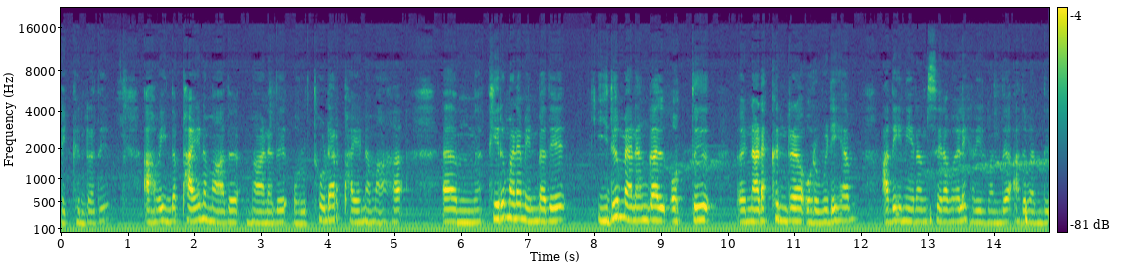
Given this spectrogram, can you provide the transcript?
வைக்கின்றது. ஆகவே இந்த பயணமானது ஒரு தொடர் பயணமாக திருமணம் என்பது இரு மனங்கள் ஒத்து நடக்கின்ற ஒரு விடயம். அதே நேரம் சில வேளைகளில் வந்து அது வந்து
